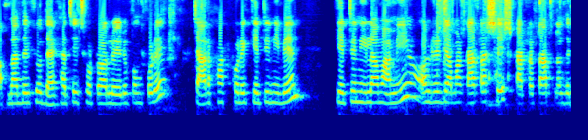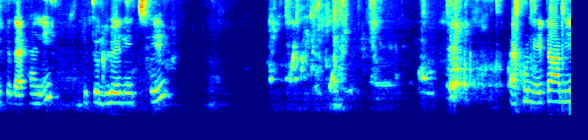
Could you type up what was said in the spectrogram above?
আপনাদেরকেও দেখাচ্ছি ছোট আলু এরকম করে, চার ভাগ করে কেটে নিবেন। কেটে নিলাম আমি। অলরেডি আমার কাটা শেষ, কাটাটা আপনাদেরকে দেখাইনি। একটু ধুয়ে নিচ্ছি। এখন এটা আমি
